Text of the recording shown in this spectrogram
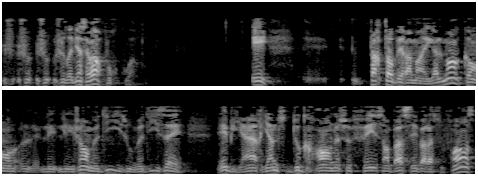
Je, voudrais bien savoir pourquoi. Et euh, par tempérament également, quand les, gens me disent ou me disaient, eh bien, rien de grand ne se fait sans passer par la souffrance,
